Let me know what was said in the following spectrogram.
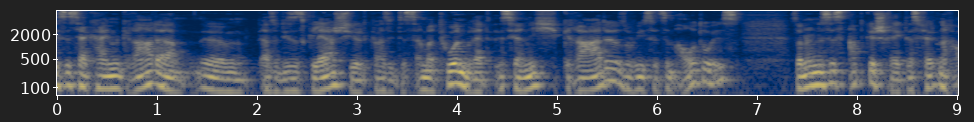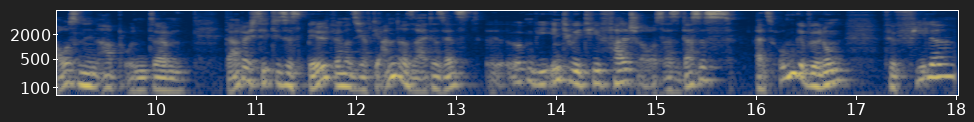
ist es ja kein gerader, ähm, also dieses Glare Shield, quasi das Armaturenbrett, ist ja nicht gerade, so wie es jetzt im Auto ist, sondern es ist abgeschrägt, es fällt nach außen hin ab und ähm, dadurch sieht dieses Bild, wenn man sich auf die andere Seite setzt, äh, irgendwie intuitiv falsch aus. Also das ist als Umgewöhnung für viele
